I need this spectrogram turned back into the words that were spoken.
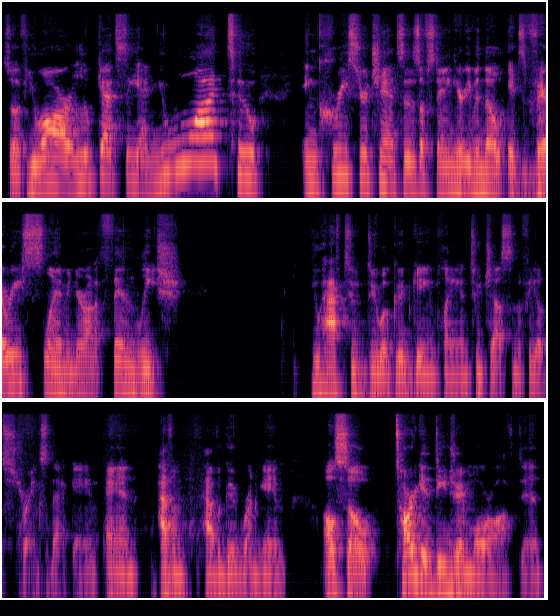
So if you are Luke Getsy and you want to increase your chances of staying here, even though it's very slim and you're on a thin leash, you have to do a good game plan to Justin Fields' strengths that game and have him have a good run game. Also, target DJ more often.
